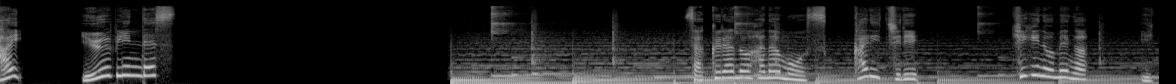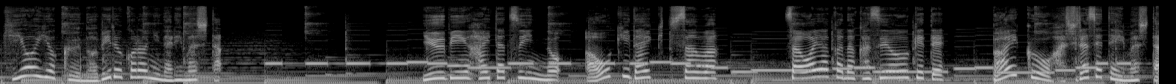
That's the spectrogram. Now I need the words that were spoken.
はい、郵便です。桜の花もすっかり散り、木々の芽が勢いよく伸びる頃になりました。郵便配達員の青木大吉さんは、爽やかな風を受けてバイクを走らせていました。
